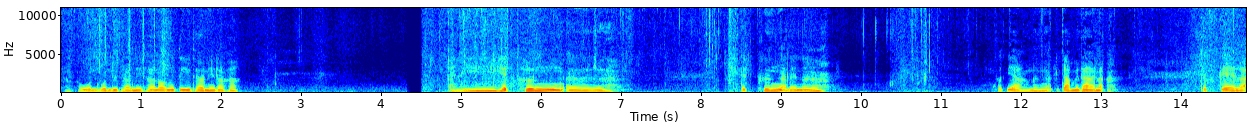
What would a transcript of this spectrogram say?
แล้วก็วนๆอยู่แถวนี้ค่ะร้องนักตีแถวนี้แล้วค่ะ อันนี้เห็ดพึ่งเอ่อเห็ดพึ่งอะไรนะ สักอย่างหนึ่งอะจำไม่ได้ละแต่แก่ละ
